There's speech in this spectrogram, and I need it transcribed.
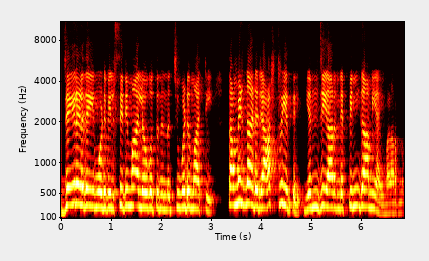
ജയലളിതയും ഒടുവിൽ സിനിമാ ലോകത്തു നിന്ന് ചുവടുമാറ്റി തമിഴ്നാട് രാഷ്ട്രീയത്തിൽ എം ജി ആറിന്റെ പിൻഗാമിയായി വളർന്നു.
